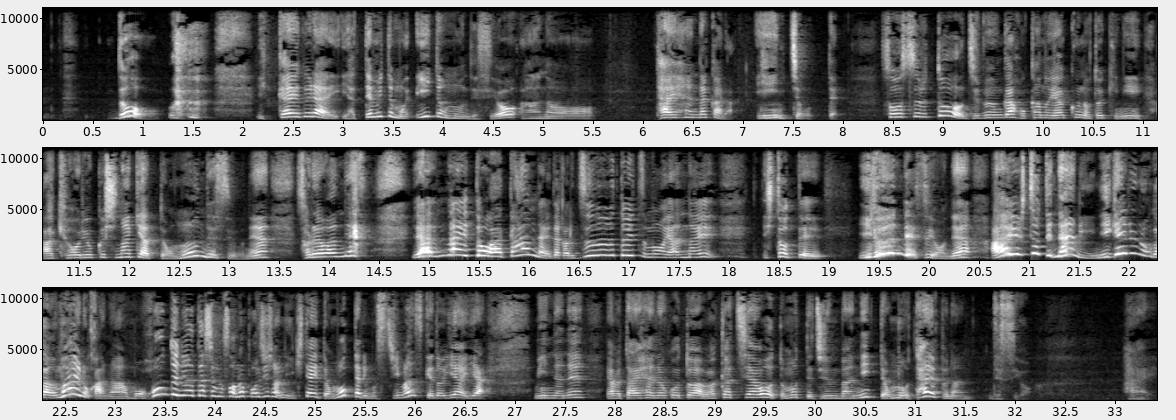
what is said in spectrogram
どう？一回ぐらいやってみてもいいと思うんですよ。あの、大変だから、委員長って。そうすると自分が他の役の時に、あ、協力しなきゃって思うんですよね。それはね、やんないとわかんない。だからずっといつもやんない人っているんですよね。ああいう人って何？逃げるのがうまいのかな？もう本当に私もそのポジションに行きたいと思ったりもしますけど、いやいや、みんなね、やっぱ大変なことは分かち合おうと思って順番にって思うタイプなんですよ。はい。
